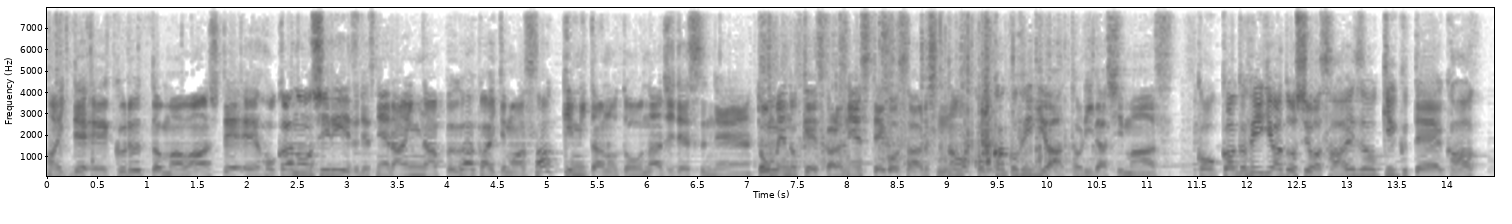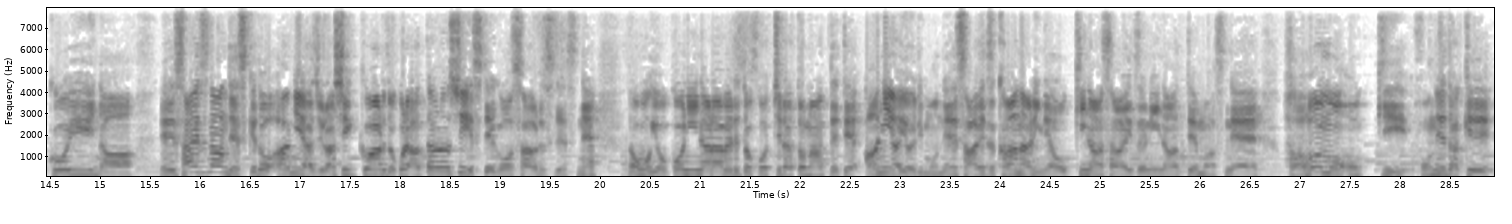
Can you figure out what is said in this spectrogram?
はい。で、えー、くるっと回して、えー、他のシリーズですね、ラインナップが書いてます。さっき見たのと同じですね。透明のケースからね、ステゴサウルスの骨格フィギュア取り出します。骨格フィギュアとしてはサイズ大きくてかっこいいな、えー、サイズなんですけどアニアジュラシックワールド。これ新しいステゴサウルスですね。を横に並べるとこちらとなっててアニアよりもねサイズかなりね大きなサイズになってますね。幅も大きい。骨だけ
